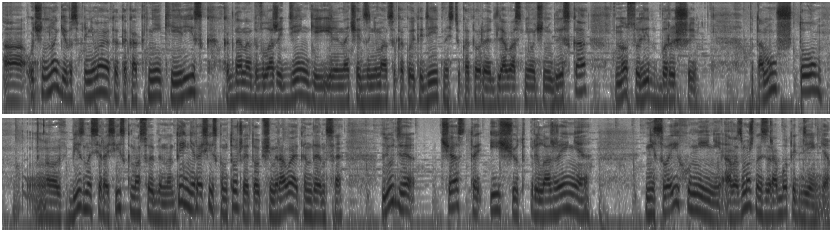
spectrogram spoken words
А очень многие воспринимают это как некий риск, когда надо вложить деньги или начать заниматься какой-то деятельностью, которая для вас не очень близка, но сулит барыши. Потому что в бизнесе, российском особенно, да и не российском тоже, это общемировая тенденция, люди часто ищут приложения не своих умений, а возможность заработать деньги.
